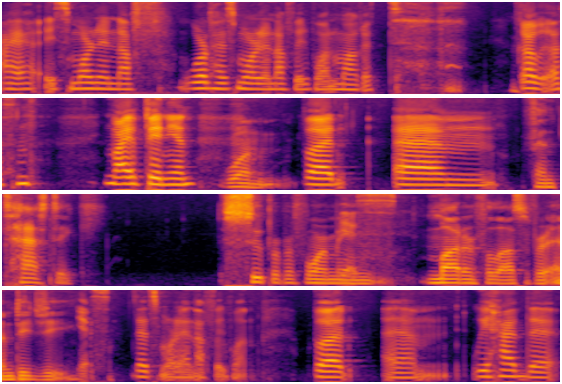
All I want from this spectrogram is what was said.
I it's more than enough. World has more than enough with one Marit Gabrielsen, in my opinion. One But um, fantastic, super performing yes, modern philosopher, MTG. yes, that's more than enough with one. But um, we had the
